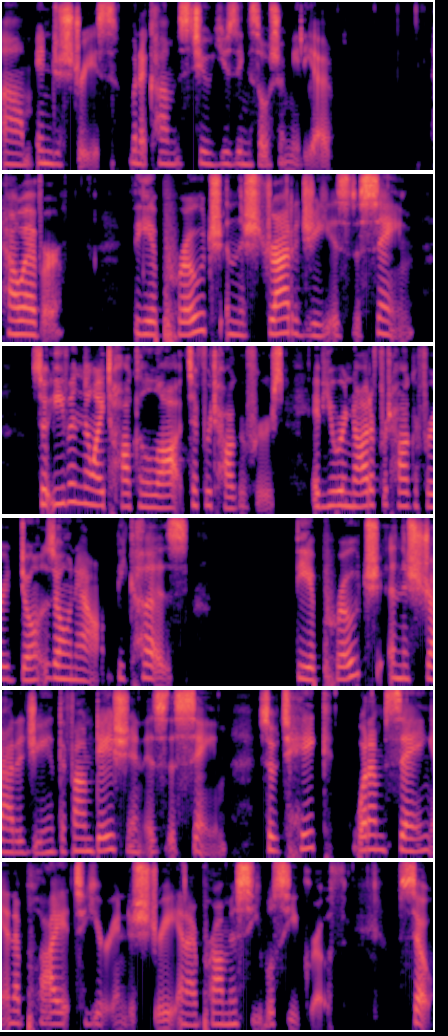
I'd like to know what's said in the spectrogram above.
um, industries when it comes to using social media. However, the approach and the strategy is the same. So even though I talk a lot to photographers, if you are not a photographer, don't zone out because the approach and the strategy, the foundation is the same. So take what I'm saying and apply it to your industry, and I promise you will see growth. So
